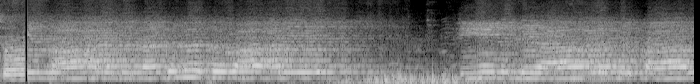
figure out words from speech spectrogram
ਸੋ ਤਾਰਗ ਨਗਲ ਸਵਾਰੇ ਦੀਨ ਦਿਆਲ ਕਿਰਪਾਲ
